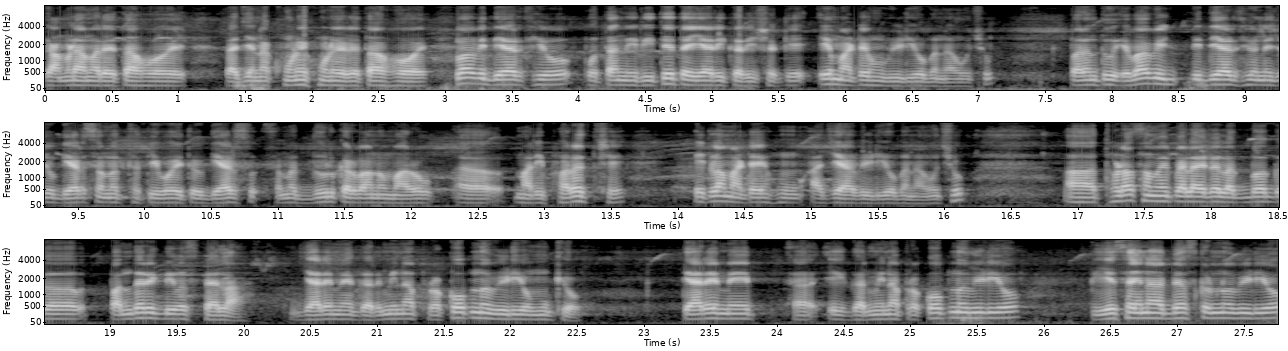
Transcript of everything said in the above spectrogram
ગામડામાં રહેતા હોય રાજ્યના ખૂણે ખૂણે રહેતા હોય, એવા વિદ્યાર્થીઓ પોતાની રીતે તૈયારી કરી શકે એ માટે હું વીડિયો બનાવું છું. પરંતુ એવા વિદ્યાર્થીઓને જો ગેરસમજ થતી હોય તો ગેરસમજ દૂર કરવાનો મારો મારી ફરજ છે, એટલા માટે હું આજે આ વીડિયો બનાવું છું. થોડા સમય પહેલાં એટલે લગભગ પંદરેક દિવસ પહેલાં જ્યારે મેં ગરમીના પ્રકોપનો વીડિયો મૂક્યો, ત્યારે મેં એ ગરમીના પ્રકોપનો વીડિયો પીએસઆઈના અભ્યાસક્રમનો વીડિયો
